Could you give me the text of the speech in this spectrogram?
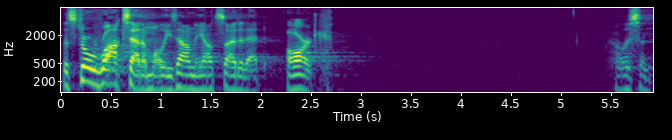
Let's throw rocks at him while he's out on the outside of that ark. Now, listen.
